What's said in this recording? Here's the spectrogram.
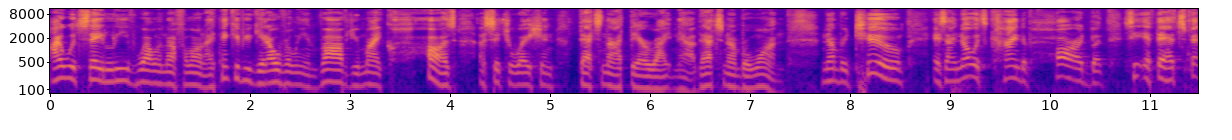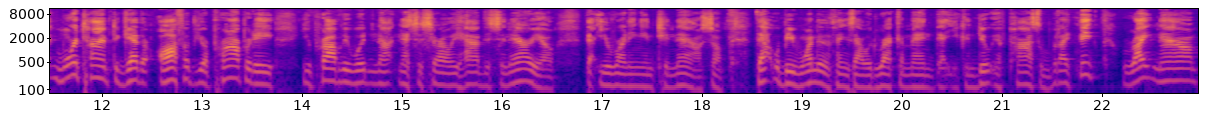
I would say leave well enough alone. I think if you get overly involved, you might cause a situation that's not there right now. That's number one. Number two is I know it's kind of hard, but see, if they had spent more time together off of your property, you probably would not necessarily have the scenario that you're running into now. So that would be one of the things I would recommend that you can do if possible. But I think right now,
